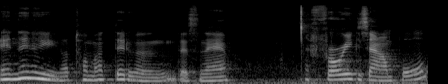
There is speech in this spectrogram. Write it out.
エネルギーが止まってるんですね。For example,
